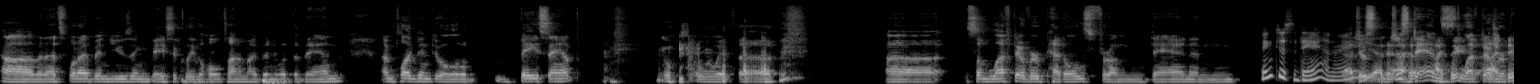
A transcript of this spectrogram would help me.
Um, and that's what I've been using basically the whole time I've been with the band. I'm plugged into a little bass amp with uh, uh, some leftover pedals from Dan and I think just Dan, right? Just- I- just Dan's I think, leftover I think they-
